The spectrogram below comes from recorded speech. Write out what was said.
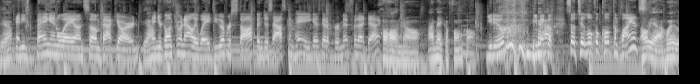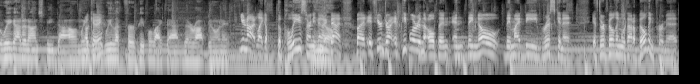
yeah. and he's banging away on some backyard Yeah. and you're going through an alleyway, do you ever stop and just ask him, hey, you guys got a permit for that deck? Oh no, I make a phone call. You do? You make a, so to local code compliance? Oh yeah, we, we got it on speed dial, and we, Okay. we we look for people like that that are out doing it. you're not like a, the police or anything like No. that. But if you're dri- if people are in the open and they know they might be risking it if they're building without a building permit,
